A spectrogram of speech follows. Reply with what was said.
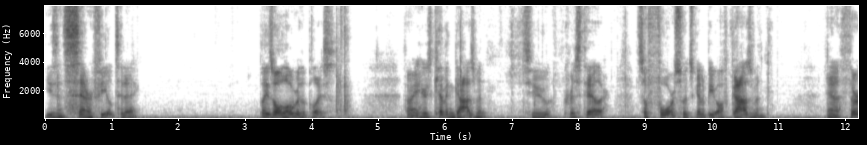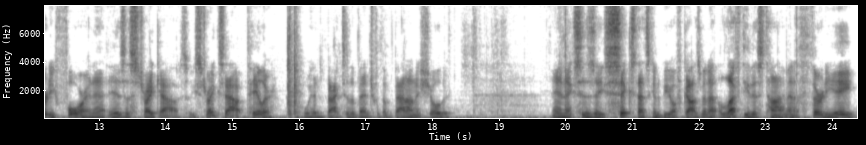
He's in center field today. Plays all over the place. All right, here's Kevin Gausman to Chris Taylor. It's a four, so it's going to be off Gausman. And a 34, and that is a strikeout. So he strikes out Taylor, who heads back to the bench with a bat on his shoulder. And next is a six, that's going to be off Gausman, A lefty this time, and a 38.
